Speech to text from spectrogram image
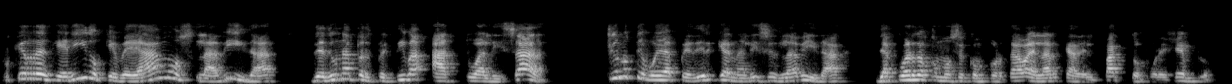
Porque es requerido que veamos la vida desde una perspectiva actualizada. Yo no te voy a pedir que analices la vida de acuerdo a cómo se comportaba el arca del pacto, por ejemplo,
